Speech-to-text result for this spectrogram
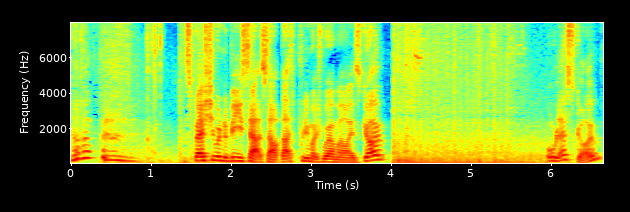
Especially when the VSAT's up, that's pretty much where my eyes go. Oh, let's go.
